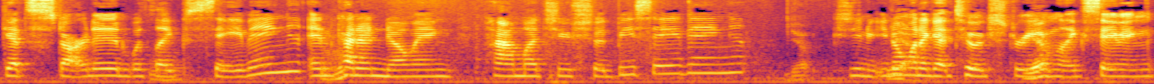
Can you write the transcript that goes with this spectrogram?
get started with like saving and Mhm. kind of knowing how much you should be saving. Yep. 'Cause, you know, you don't Yeah. want to get too extreme, Yep. like saving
